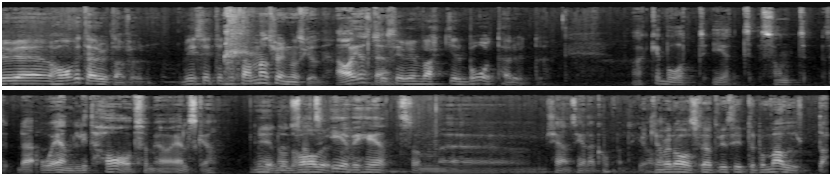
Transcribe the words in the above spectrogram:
Du, eh, havet här utanför. Vi sitter tillsammans för en gångs skull. Ja, just Så det. ser vi en vacker båt här ute. Vacker båt i ett sånt där oändligt hav som jag älskar. Det är Medelhavet. evighet som eh, känns i hela kroppen tycker jag. kan väl avslöja att vi sitter på Malta.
